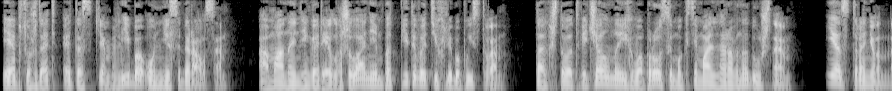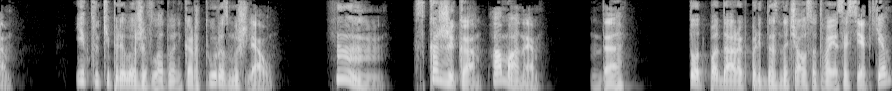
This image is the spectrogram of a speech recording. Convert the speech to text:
и обсуждать это с кем-либо он не собирался. Амана не горела желанием подпитывать их любопытство, так что отвечал на их вопросы максимально равнодушно и отстраненно. Ицуки, приложив ладонь к рту, размышлял. «Хм, скажи-ка, Амане, да. Тот подарок предназначался твоей соседке?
